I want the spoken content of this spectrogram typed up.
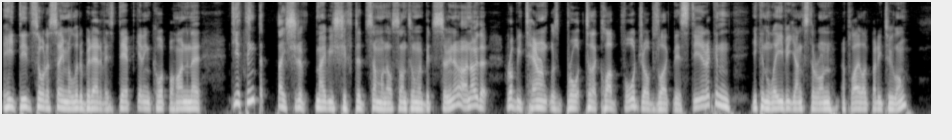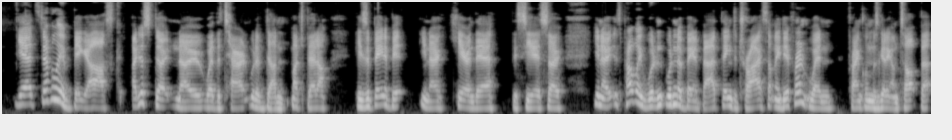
he did sort of seem a little bit out of his depth, getting caught behind. And do you think that they should have maybe shifted someone else onto him a bit sooner? I know that Robbie Tarrant was brought to the club for jobs like this. Do you reckon you can leave a youngster on a play like Buddy too long? Yeah, it's definitely a big ask. I just don't know whether Tarrant would have done much better. He's been a bit, you know, here and there this year, so you know, it's probably wouldn't wouldn't have been a bad thing to try something different when Franklin was getting on top, but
